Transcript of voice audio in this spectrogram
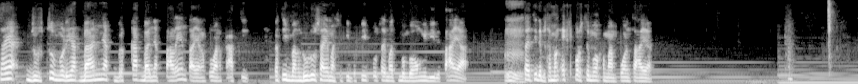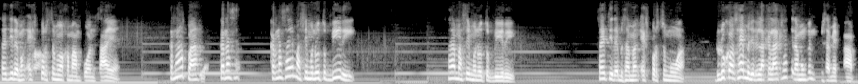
Saya justru melihat banyak berkat, banyak talenta yang Tuhan kasih. Ketimbang dulu saya masih tipu-tipu, saya masih membohongi diri saya. Hmm. Saya tidak bisa mengekspor semua kemampuan saya. Saya tidak mengekspor semua kemampuan saya. Kenapa? Ya. Karena karena saya masih menutup diri. Saya masih menutup diri. Saya tidak bisa mengekspor semua. Dulu kalau saya menjadi laki-laki saya tidak mungkin bisa make up.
